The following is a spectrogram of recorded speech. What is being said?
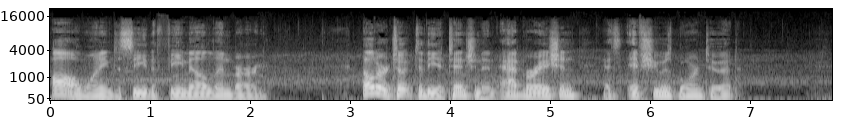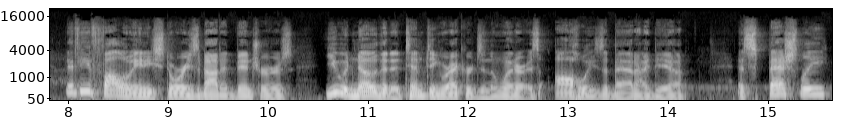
all wanting to see the female Lindbergh. Elder took to the attention and admiration as if she was born to it. If you follow any stories about adventurers, you would know that attempting records in the winter is always a bad idea, especially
